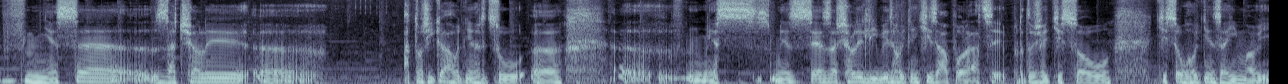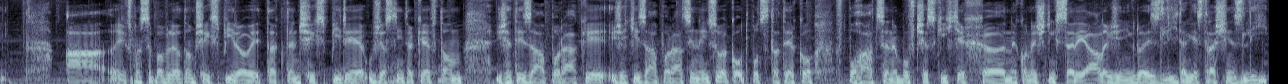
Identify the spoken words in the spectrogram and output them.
V mně se začaly eh, a to říká hodně herců, eh, eh, mě, mě se začali líbit hodně ti záporáci, protože ti jsou, ti jsou hodně zajímaví. A jak jsme se bavili o tom Shakespeareovi, tak ten Shakespeare je úžasný také v tom, že ty záporáky, že ti záporáci nejsou jako od podstaty jako v pohádce nebo v českých těch eh, nekonečných seriálech, že někdo je zlý, tak je strašně zlý,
